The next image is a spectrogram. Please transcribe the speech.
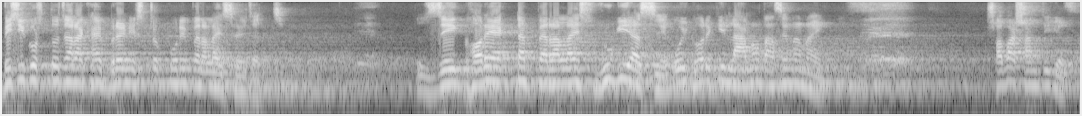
বেশি গোস্ত যারা খায় ব্রেন স্ট্রোক করে প্যারালাইজ হয়ে যাচ্ছে। যে ঘরে একটা প্যারালাইজ রুগী আছে, ওই ঘরে কি লানত আছে না নাই? সবার শান্তি গেছে।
